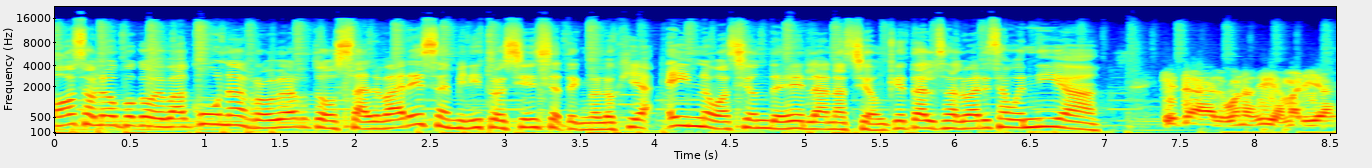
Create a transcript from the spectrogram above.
Vamos a hablar un poco de vacunas. Roberto Salvareza es ministro de Ciencia, Tecnología e Innovación de la Nación. ¿Qué tal, Salvareza? Buen día. ¿Qué tal? Buenos días, María.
